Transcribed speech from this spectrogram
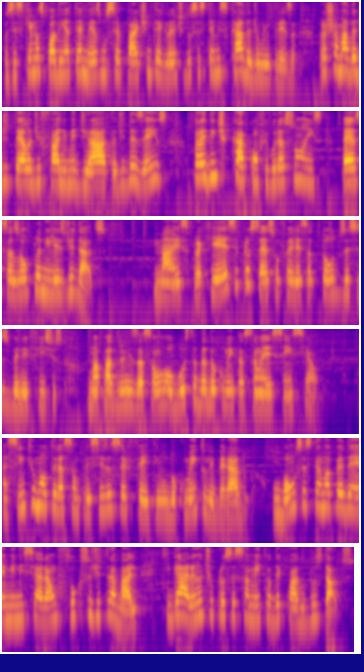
Os esquemas podem até mesmo ser parte integrante do sistema SCADA de uma empresa, para chamada de tela de falha imediata de desenhos para identificar configurações, peças ou planilhas de dados. Mas, para que esse processo ofereça todos esses benefícios, uma padronização robusta da documentação é essencial. Assim que uma alteração precisa ser feita em um documento liberado, um bom sistema PDM iniciará um fluxo de trabalho que garante o processamento adequado dos dados.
